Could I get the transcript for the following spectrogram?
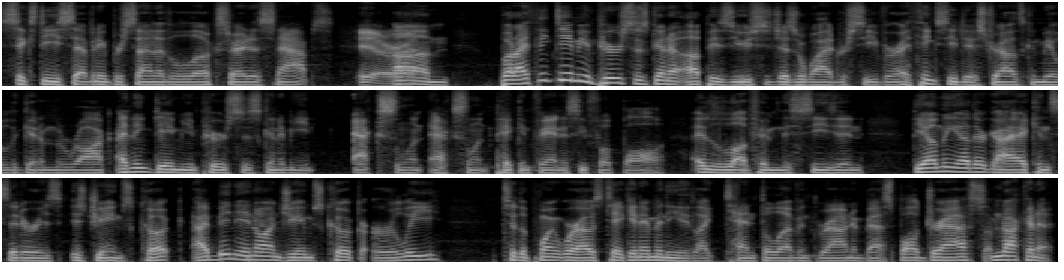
60 70% of the looks right as snaps Yeah, right. um but I think Dameon Pierce is going to up his usage as a wide receiver. I think CJ Stroud's going to be able to get him the rock. I think Dameon Pierce is going to be an excellent, excellent pick in fantasy football. I love him this season. The only other guy I consider is is James Cook. I've been in on James Cook early to the point where I was taking him in the like 10th, 11th round in best ball drafts. I'm not going to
